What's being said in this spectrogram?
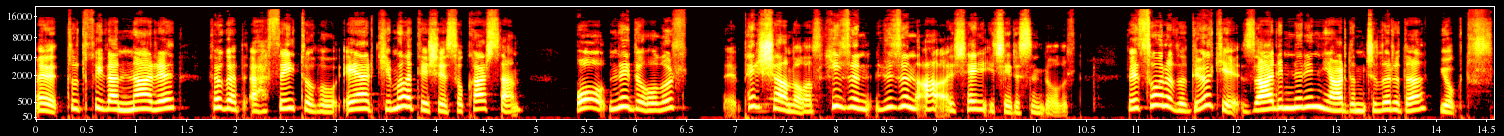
Evet, tutfilen nare fakat ahseytuhu eğer kimi ateşe sokarsan o ne de olur? Perişan olur. Hüzün, hüzün şey içerisinde olur. Ve sonra da diyor ki zalimlerin yardımcıları da yoktur.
